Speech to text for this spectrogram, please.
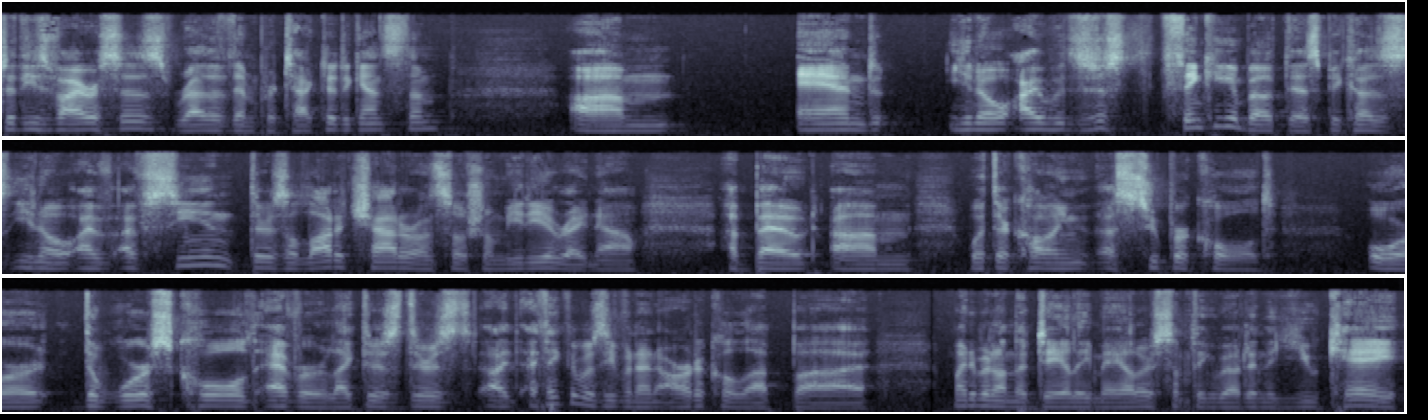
to these viruses rather than protected against them. Um, and you know, I was just thinking about this because you know I've I've seen there's a lot of chatter on social media right now about um, what they're calling a super cold or the worst cold ever. Like there's there's I, I think there was even an article up. Uh, might have been on the Daily Mail or something about in the UK.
